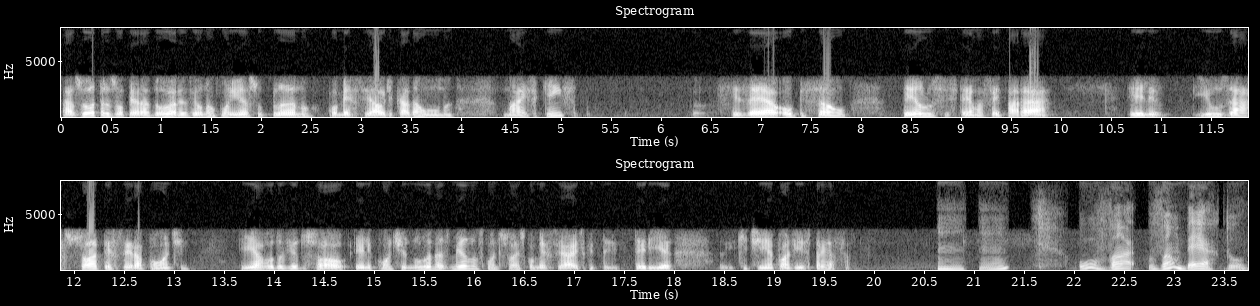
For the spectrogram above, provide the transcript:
As outras operadoras, eu não conheço o plano comercial de cada uma, mas quem fizer a opção pelo sistema sem ele e usar só a terceira ponte e a rodovia do Sol, ele continua nas mesmas condições comerciais que teria que tinha com a via expressa. Uhum. O Van, Vanberto,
